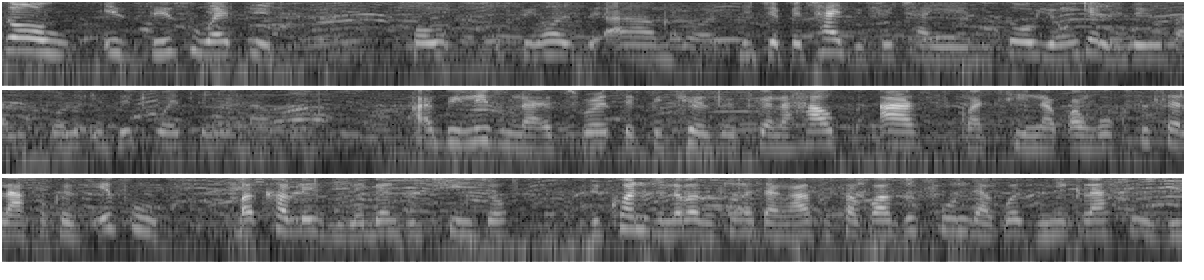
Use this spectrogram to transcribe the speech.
so is this worth it for because um nijeopardize ifuture yenu so yonke le nto yovala isikolo is it worth it now i believe mna it's worth it because it's going to help us kwathina kwangoku siselapho because if bakhawulezile benza utshintsho zikhona izinto abazosinceda ngaso sakwazi ufunda kwezinye iiklasi zi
